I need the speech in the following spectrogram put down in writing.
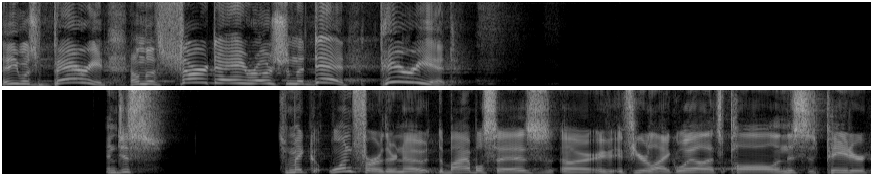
that he was buried, and on the third day he rose from the dead, period. And just to make one further note, the Bible says, uh, if you're like, well, that's Paul and this is Peter,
